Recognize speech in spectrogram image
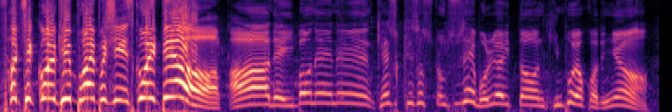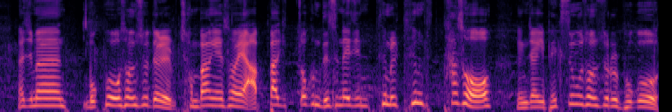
선취골 김포 FC 스코어 1대 0. 아 네 이번에는 계속해서 좀 수세에 몰려있던 김포였거든요. 하지만 목포 선수들 전방에서의 압박이 조금 느슨해진 틈을 틈 타서 굉장히 백승우 선수를 보고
